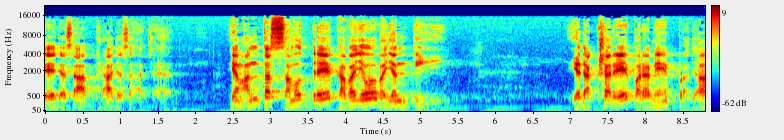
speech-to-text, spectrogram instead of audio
தேஜசா பிராஜசாச்ச எம் அந்த சமுத்திரே கவயோ வயந்தி. எதக்ஷரே பரமே பிரஜா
